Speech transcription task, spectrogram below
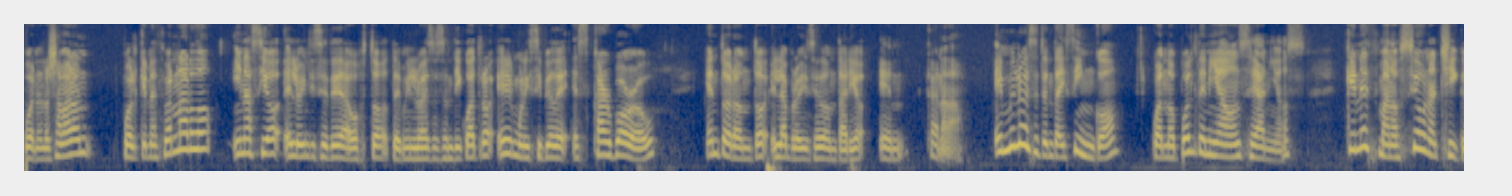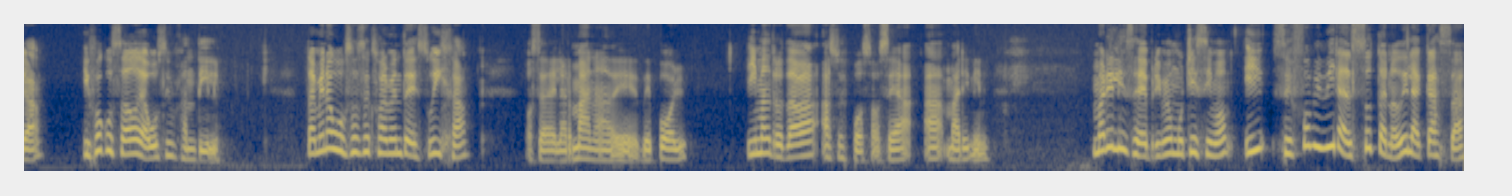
Bueno, lo llamaron Paul Kenneth Bernardo y nació el 27 de agosto de 1964 en el municipio de Scarborough, en Toronto, en la provincia de Ontario, en Canadá. En 1975, cuando Paul tenía 11 años, Kenneth manoseó a una chica y fue acusado de abuso infantil. También abusó sexualmente de su hija, o sea, de la hermana de, de Paul, y maltrataba a su esposa, o sea, a Marilyn. Marilyn se deprimió muchísimo y se fue a vivir al sótano de la casa.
